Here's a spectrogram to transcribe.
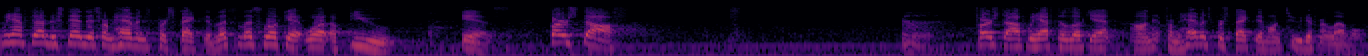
we have to understand this from heaven's perspective. Let's, let's look at what a few is. First off, first off, we have to look at on from heaven's perspective on two different levels.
